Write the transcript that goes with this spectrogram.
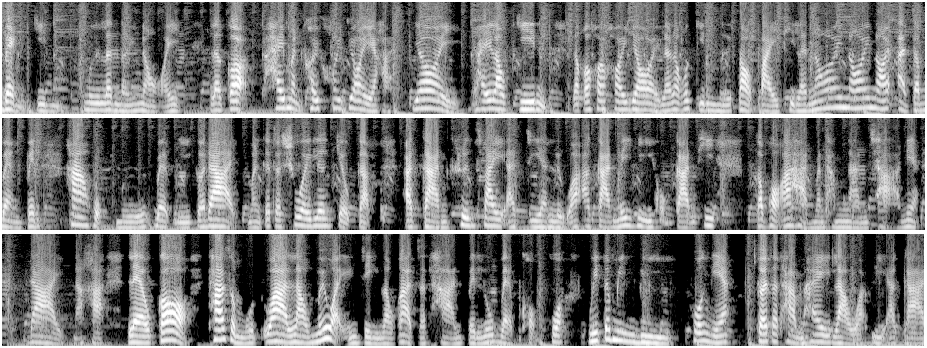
แบ่งกินมื้อละน้อยๆแล้วก็ให้มันค่อยๆย่อยอะค่ะ ย่อยให้เรากิน แล้วก็ค่อยๆย่อย แล้วเราก็กินมื้อต่อไปทีละน้อยน้อยน้อยอาจจะแบ่งเป็น 5-6 มื้อแบบนี้ก็ได้ มันก็จะช่วยเรื่องเกี่ยวกับอาการคลื่นไส้อาเจียน หรือว่าอาการไม่ดีของการที่กระเพาะอาหารมันทำงานช้าเนี่ยได้นะคะ แล้วก็ถ้าสมมุติว่าเราไม่ไหวจริง ๆ เราก็อาจจะทานเป็นรูปแบบของพวกวิตามิน B พวกนี้ก็จะทำให้เราอะมีอาการ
